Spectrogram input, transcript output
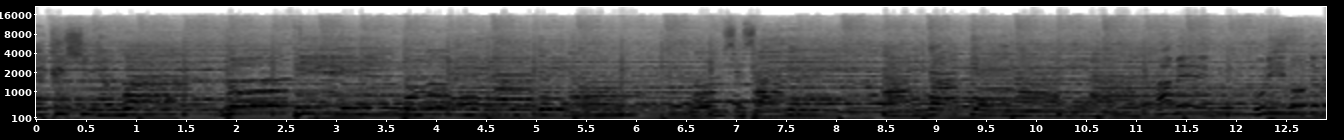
주님의 크신 영광 높이는 되어 온 세상을 아름답게 하리라 아멘. 우리 모두가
